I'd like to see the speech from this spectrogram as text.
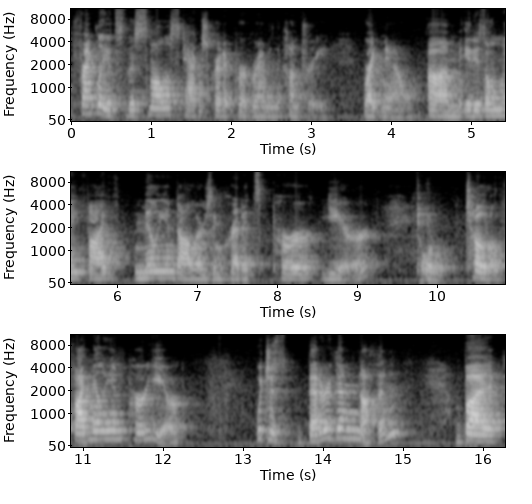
frankly, it's the smallest tax credit program in the country right now. Um, it is only five million dollars in credits per year Total. total, five million per year, which is better than nothing, but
